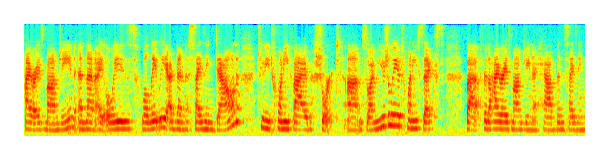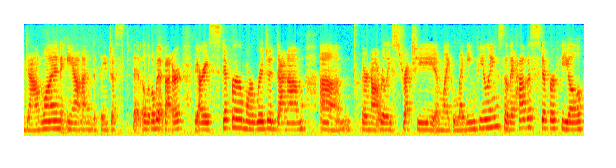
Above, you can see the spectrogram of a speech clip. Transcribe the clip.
high-rise mom jean and then I always well lately I've been sizing down to the 25 short um, so I'm usually a 26 but for the high-rise mom jean, I have been sizing down one and they just fit a little bit better. They are a stiffer, more rigid denim. Um, they're not really stretchy and like legging feeling, so they have a stiffer feel,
